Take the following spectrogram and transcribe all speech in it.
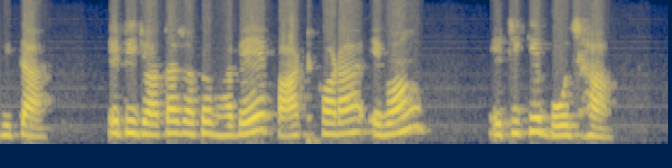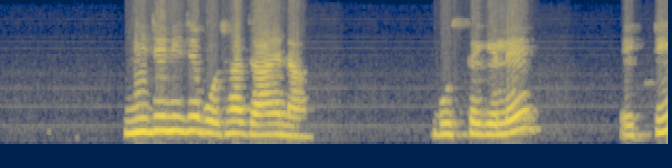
গীতা, এটি যথাযথভাবে পাঠ করা এবং এটিকে বোঝা। নিজে নিজে বোঝা যায় না। বুঝতে গেলে একটি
